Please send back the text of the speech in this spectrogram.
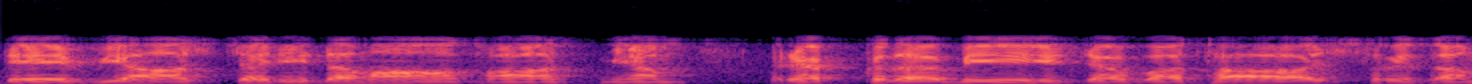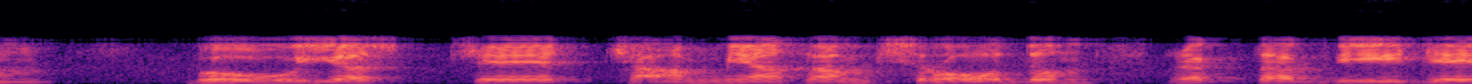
देव्याश्चरितमाहात्म्यं रक्तबीजवधाश्रितं। भूयश्चेच्छाम्यहं श्रोतुं रक्तबीजे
